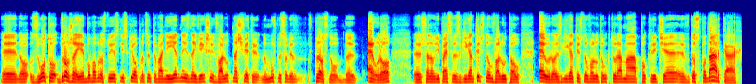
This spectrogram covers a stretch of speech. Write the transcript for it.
e, no, złoto drożeje, bo po prostu jest niskie oprocentowanie jednej z największych walut na świecie. No, mówmy sobie wprost, no, euro, szanowni państwo, jest gigantyczną walutą. Euro jest gigantyczną walutą, która ma pokrycie w gospodarkach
